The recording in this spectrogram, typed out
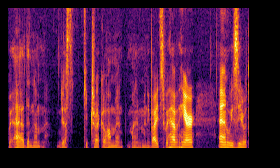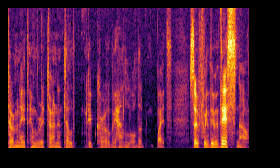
we add num just keep track of how many bytes we have here, and we zero terminate and we return and tell libcurl we handle all the bytes. So if we do this now,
